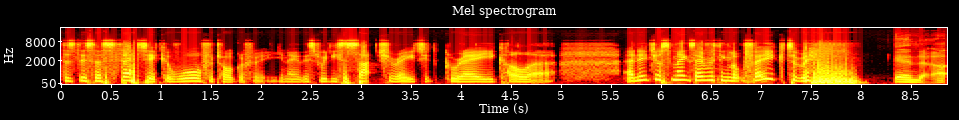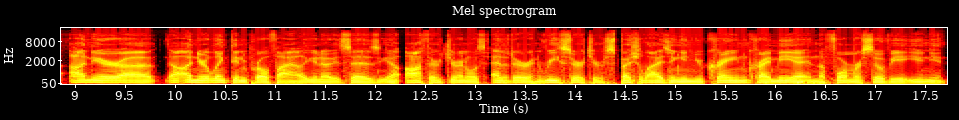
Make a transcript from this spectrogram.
there's this aesthetic of war photography, you know, this really saturated grey color, and it just makes everything look fake to me. And uh, on your uh, on your LinkedIn profile, you know it says you know author, journalist, editor, and researcher specializing in Ukraine, Crimea, and the former Soviet Union.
